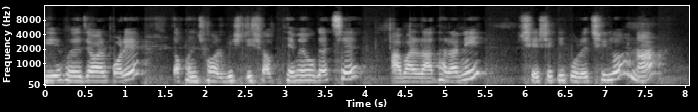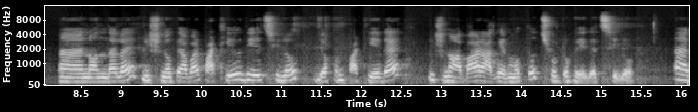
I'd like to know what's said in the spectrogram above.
বিয়ে হয়ে যাওয়ার পরে তখন ঝড় বৃষ্টি সব থেমেও গেছে। আবার রাধারানী শেষে কি করেছিল না নন্দালয়ে কৃষ্ণকে আবার পাঠিয়েও দিয়েছিল। যখন পাঠিয়ে দেয় কৃষ্ণ আবার আগের মতো ছোট হয়ে গেছিল। হ্যাঁ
